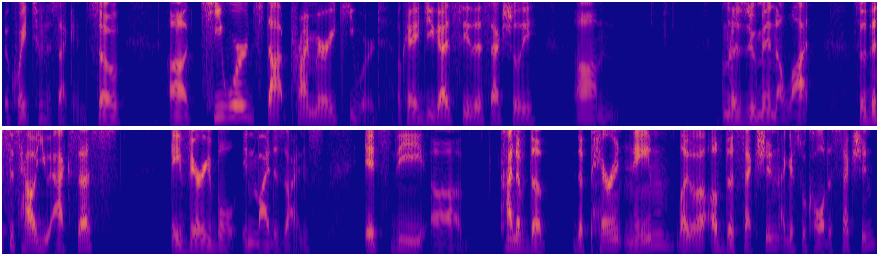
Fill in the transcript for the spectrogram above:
equate to in a second. So, uh, keywords dot primary keyword. Okay, do you guys see this actually? Um, I'm going to zoom in a lot. So this is how you access a variable in my designs. It's the uh, kind of the the parent name like uh, of the section. I guess we'll call it a section.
